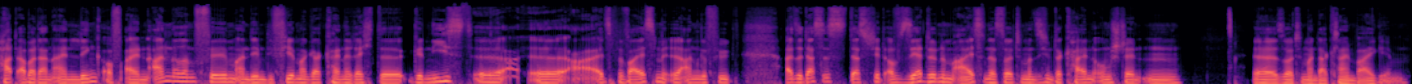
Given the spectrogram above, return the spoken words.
hat aber dann einen Link auf einen anderen Film, an dem die Firma gar keine Rechte genießt, äh, äh, als Beweismittel angefügt. Also das ist, das steht auf sehr dünnem Eis und das sollte man sich unter keinen Umständen, äh, sollte man da klein beigeben.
